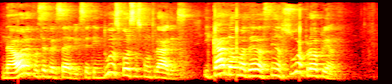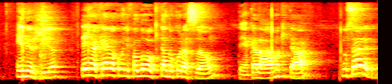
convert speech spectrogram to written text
Na hora que você percebe que você tem duas forças contrárias e cada uma delas tem a sua própria energia, tem aquela, como ele falou, que está no coração, tem aquela alma que está no cérebro.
